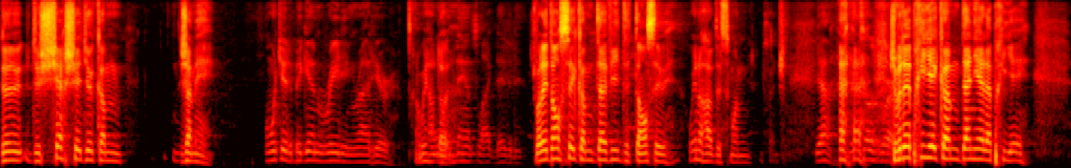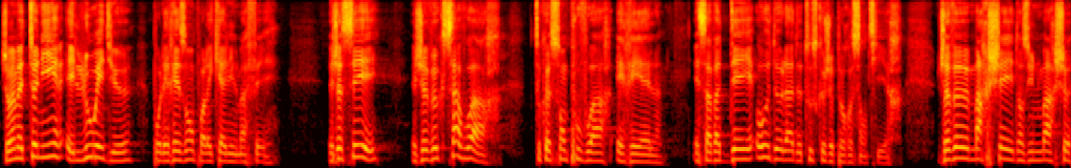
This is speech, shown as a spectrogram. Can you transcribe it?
de, de chercher Dieu comme jamais. I want you to begin reading right here. Oui, I on want doit- to dance like David did. Je voudrais danser comme David dansait. We don't have this one. in French. Yeah, read those words. Je voudrais prier comme Daniel a prié. Je voudrais me tenir et louer Dieu pour les raisons pour lesquelles il m'a fait. Et je sais, et je veux savoir que son pouvoir est réel. Et ça va au-delà de tout ce que je peux ressentir. Je veux marcher dans une marche euh,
